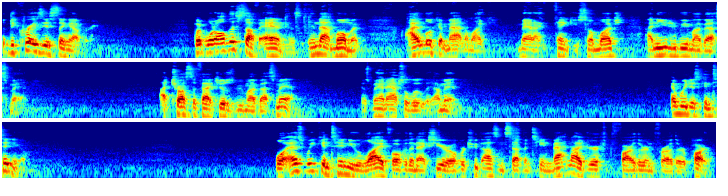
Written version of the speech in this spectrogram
The craziest thing ever. But when all this stuff ends, in that moment, I look at Matt and I'm like, man, I thank you so much. I need you to be my best man. I trust the fact you'll just be my best man. Because, man, absolutely, I'm in. And we just continue. Well, as we continue life over the next year, over 2017, Matt and I drift farther and farther apart.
